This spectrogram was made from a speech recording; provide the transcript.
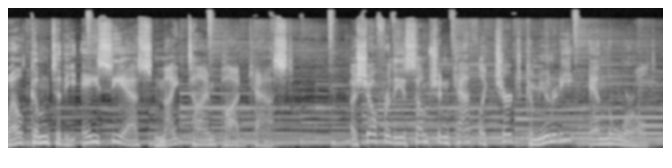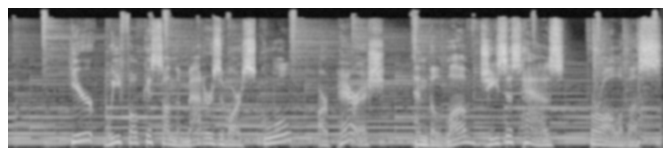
Welcome to the ACS Knight Time Podcast, a show for the Assumption Catholic Church community and the world. Here, we focus on the matters of our school, our parish, and the love Jesus has for all of us.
